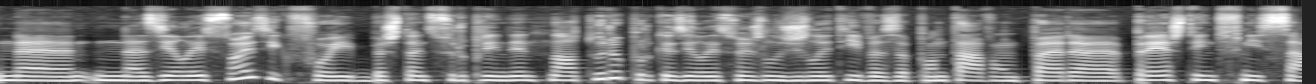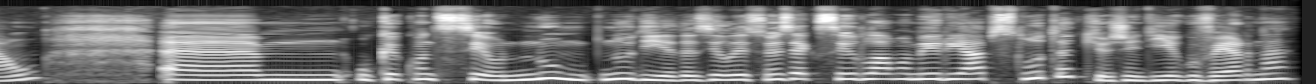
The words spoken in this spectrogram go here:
na, nas eleições, e que foi bastante surpreendente na altura, porque as eleições legislativas apontavam para, para esta indefinição, um, o que aconteceu no, no dia das eleições é que saiu de lá uma maioria absoluta, que hoje em dia governa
